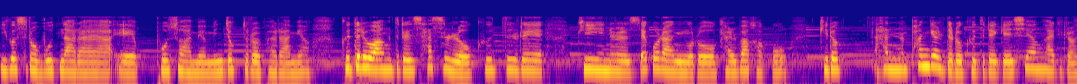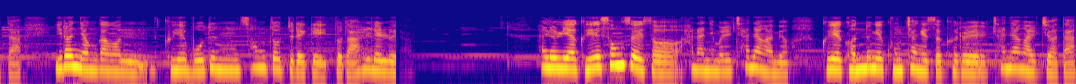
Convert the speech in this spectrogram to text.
이것으로 뭇 나라에 보수하며 민족들을 벌하며 그들의 왕들을 사슬로 그들의 귀인을 쇠고랑으로 결박하고 기록한 판결대로 그들에게 시행하리로다. 이런 영광은 그의 모든 성도들에게 있도다. 할렐루야. 할렐루야 그의 성소에서 하나님을 찬양하며 그의 권능의 궁창에서 그를 찬양할지어다.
